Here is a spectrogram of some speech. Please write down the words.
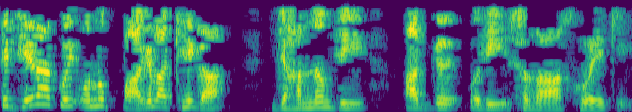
تے جیڑا کوئی انہوں پاگل آکھے گا، جہنم دی اگ دی سزا ہوئے گی۔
